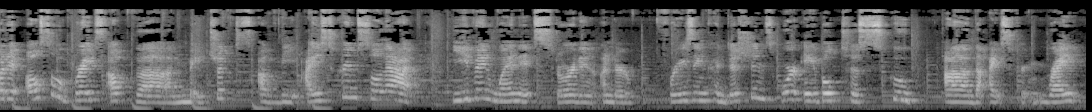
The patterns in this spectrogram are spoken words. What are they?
but it also breaks up the matrix of the ice cream so that even when it's stored in under freezing conditions, we're able to scoop uh, the ice cream, right?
